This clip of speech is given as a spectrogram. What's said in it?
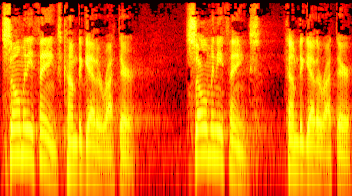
So many things come together right there. So many things come together right there.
